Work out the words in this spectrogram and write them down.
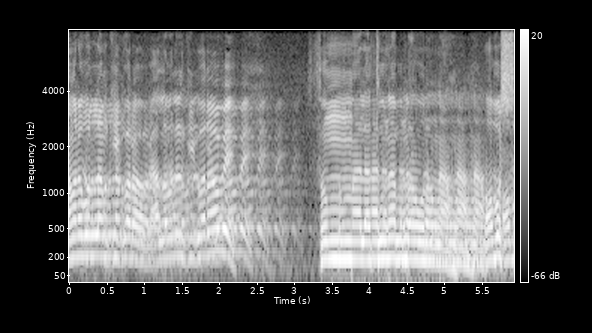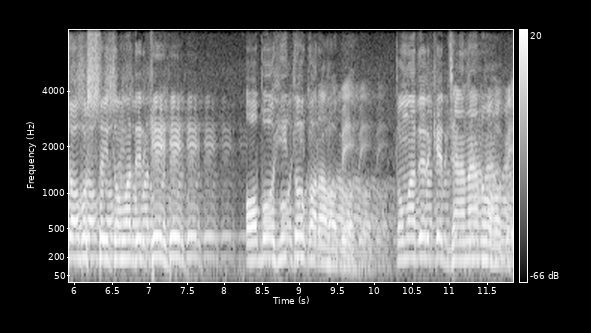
আমরা বললাম, কি করা হবে? আল্লাহ বললেন, কি করা হবে? অবশ্য অবশ্যই তোমাদেরকে অবহিত করা হবে। তোমাদেরকে জানানো হবে।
